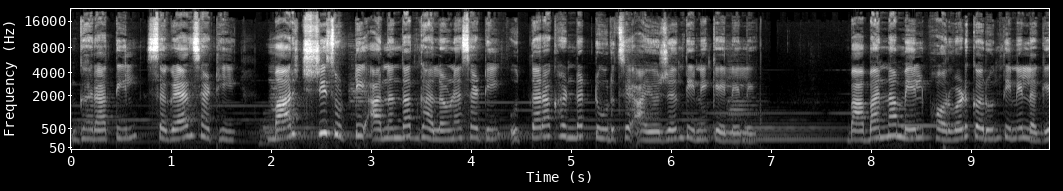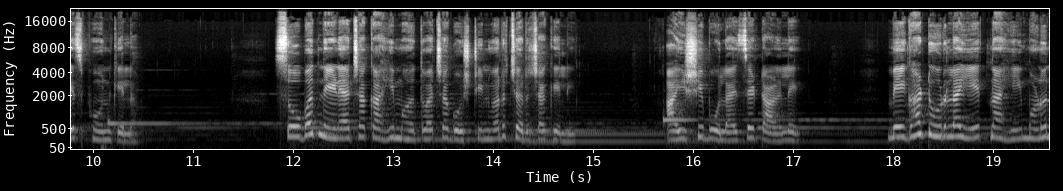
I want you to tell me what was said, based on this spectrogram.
घरातील सगळ्यांसाठी मार्चची सुट्टी आनंदात घालवण्यासाठी उत्तराखंड टूरचे आयोजन तिने केलेले. बाबांना मेल फॉरवर्ड करून तिने लगेच फोन केला. सोबत नेण्याच्या काही महत्त्वाच्या गोष्टींवर चर्चा केली. आईशी बोलायचे टाळले. मेघा टूरला येत नाही म्हणून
